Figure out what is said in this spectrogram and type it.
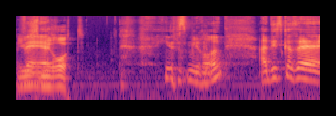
היו ו- זמירות. היו זמירות. הדיסק הזה,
